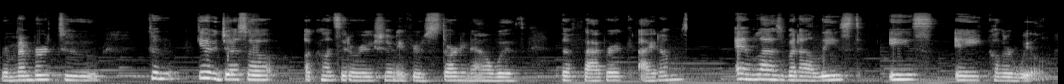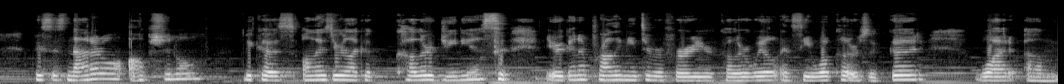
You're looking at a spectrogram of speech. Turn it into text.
remember to, to give gesso a consideration if you're starting out with the fabric items. And last but not least is a color wheel. This is not at all optional because unless you're like a color genius you're gonna probably need to refer to your color wheel and see what colors look good what um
